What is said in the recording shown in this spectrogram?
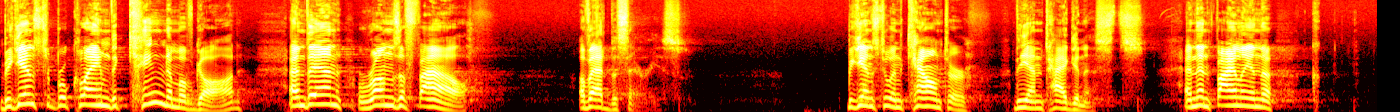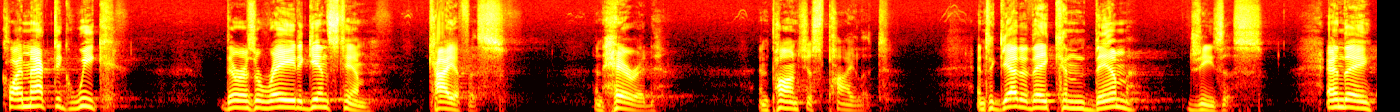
begins to proclaim the kingdom of God, and then runs afoul of adversaries. begins to encounter the antagonists. And then finally, in the climactic week, there is a raid against him Caiaphas and Herod and Pontius Pilate. And together they condemn Jesus and they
